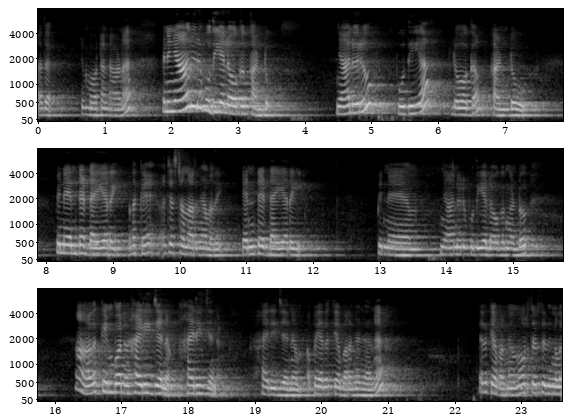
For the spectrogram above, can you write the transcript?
അത് ഇമ്പോർട്ടന്റ് ആണ്. പിന്നെ ഞാനൊരു പുതിയ ലോകം കണ്ടു. ഞാനൊരു പുതിയ ലോകം കണ്ടു. പിന്നെ എന്റെ ഡയറി അതൊക്കെ ജസ്റ്റ് ഒന്ന് അറിഞ്ഞാൽ മതി. എന്റെ ഡയറി പിന്നെ ഞാനൊരു പുതിയ ലോകം കണ്ടു. ആ അതൊക്കെ ഇമ്പോർട്ടന്റ് ഹരിജനം ഹരിജനം ഹരിജനം. അപ്പോൾ ഏതൊക്കെയാണ് പറഞ്ഞത് ഞാൻ ഏതൊക്കെയാണ് പറഞ്ഞത്? ഒന്ന് ഓർത്തെടുത്ത് നിങ്ങൾ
